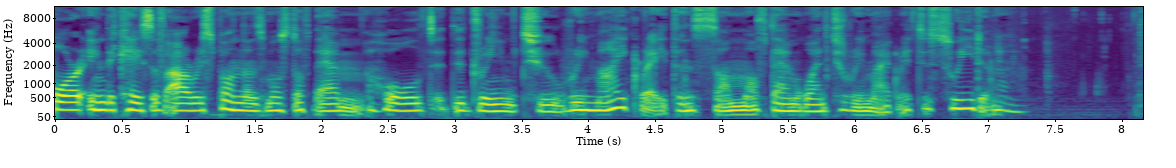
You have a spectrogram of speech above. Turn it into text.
Or in the case of our respondents, most of them hold the dream to remigrate, and some of them went to remigrate to Sweden. Mm.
